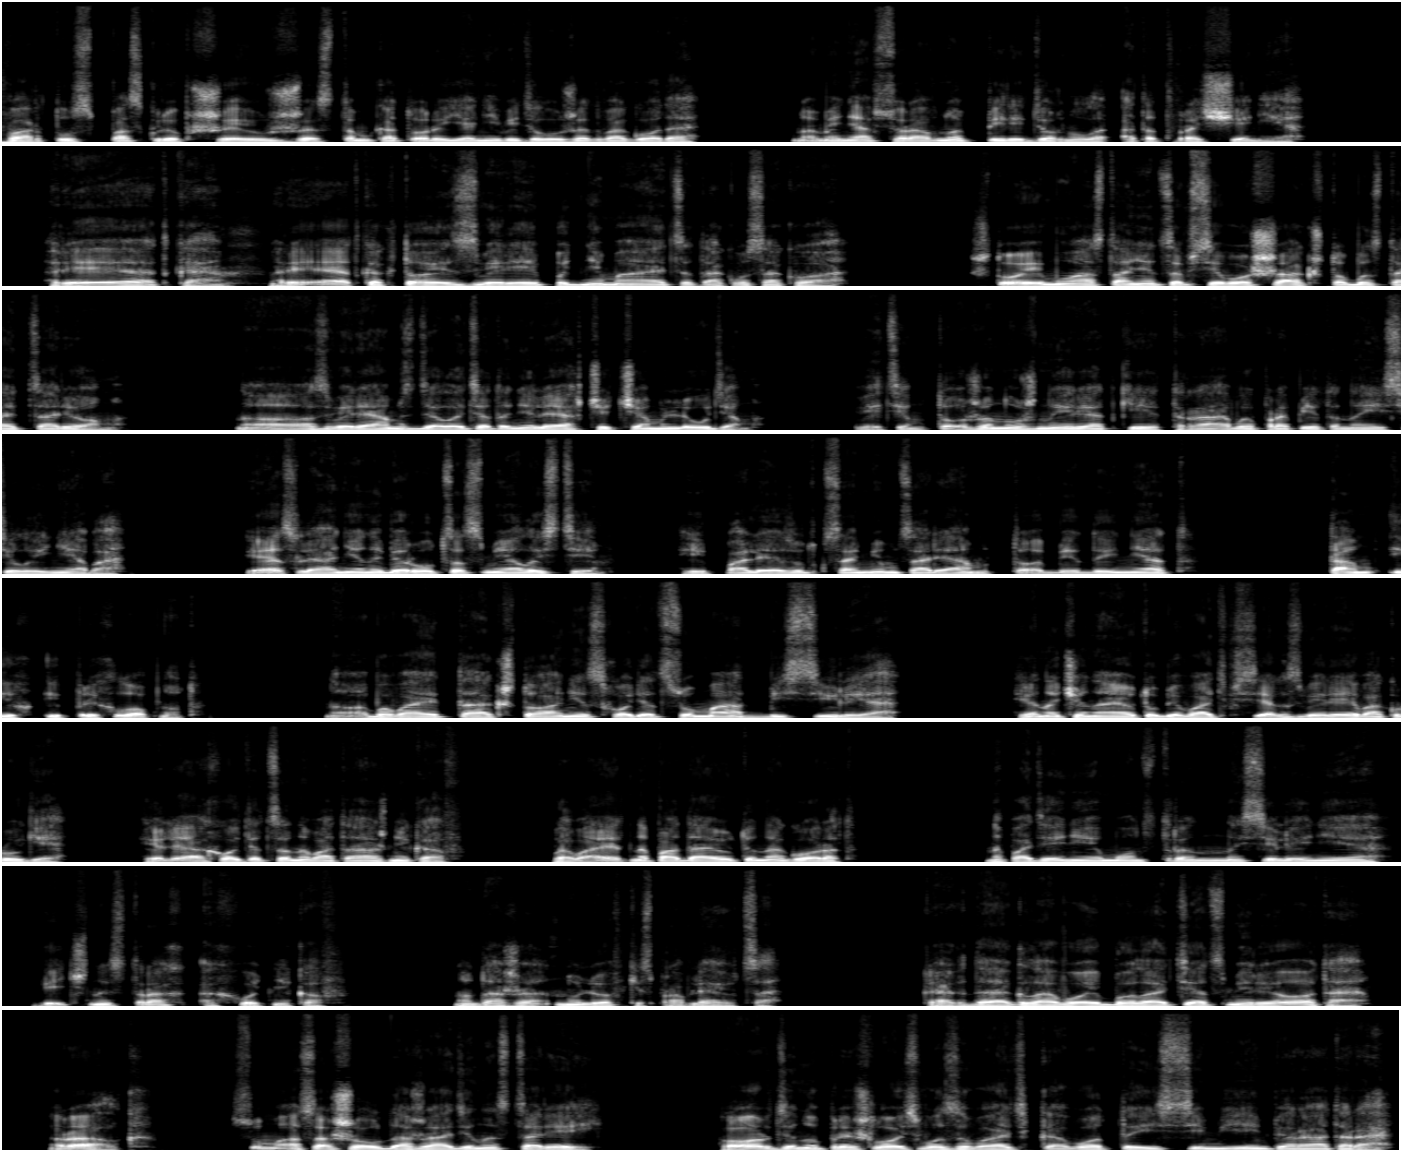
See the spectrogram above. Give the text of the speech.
Вартус поскреб шею жестом, который я не видел уже два года, но меня все равно передернуло от отвращения. Редко, редко кто из зверей поднимается так высоко. Что ему останется всего шаг, чтобы стать царем. Но зверям сделать это не легче, чем людям, ведь им тоже нужны редкие травы, пропитанные силой неба. Если они наберутся смелости и полезут к самим царям, то беды нет. Там их и прихлопнут. Но бывает так, что они сходят с ума от бессилия и начинают убивать всех зверей в округе или охотятся на ватажников. Бывает, нападают и на город. Нападение монстра на население — вечный страх охотников. Но даже нулевки справляются. Когда главой был отец Мириота, Ралк, с ума сошел даже один из царей. Ордену пришлось вызывать кого-то из семьи императора.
